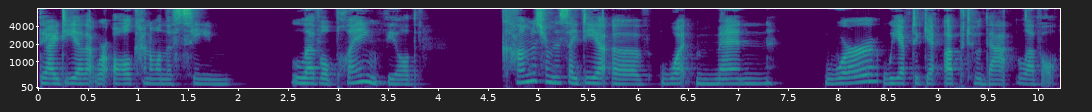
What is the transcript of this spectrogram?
the idea that we're all kind of on the same level playing field, comes from this idea of what men were. We have to get up to that level.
